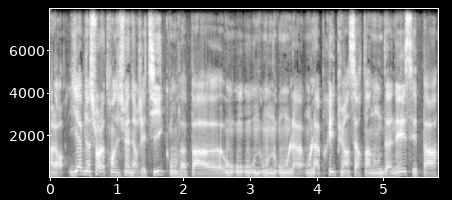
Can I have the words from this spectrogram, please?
Alors, il y a bien sûr la transition énergétique. On va pas, euh, on, on, on l'a pris depuis un certain nombre d'années. C'est pas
